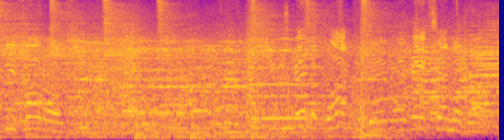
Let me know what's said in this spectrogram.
there'll be photos. She was kind of blocked a bit. I got some of them.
